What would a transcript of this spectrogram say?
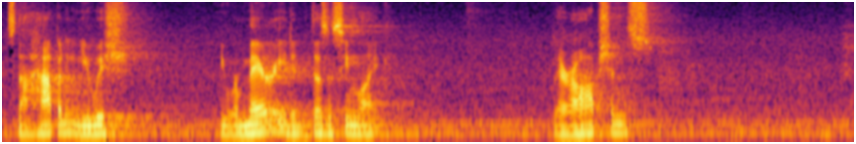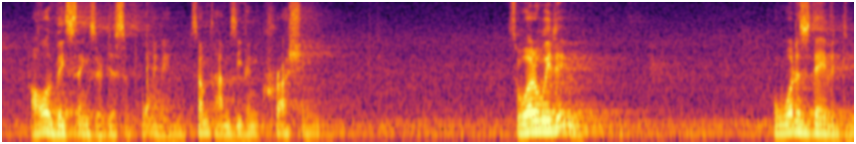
it's not happening. You wish you were married and it doesn't seem like there are options. All of these things are disappointing, sometimes even crushing. So, what do we do? Well, what does David do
